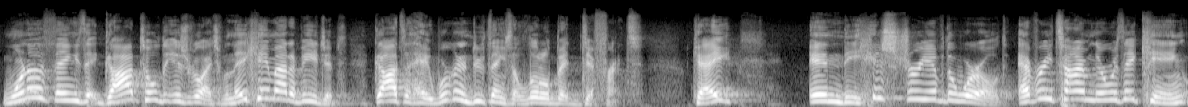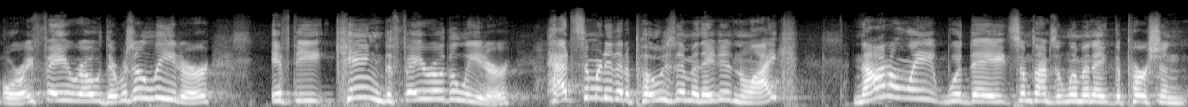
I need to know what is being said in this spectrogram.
one of the things that God told the Israelites when they came out of Egypt, God said, hey, we're going to do things a little bit different. Okay? In the history of the world, every time there was a king or a pharaoh, there was a leader, if the king, the Pharaoh, the leader, had somebody that opposed them and they didn't like, not only would they sometimes eliminate the person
